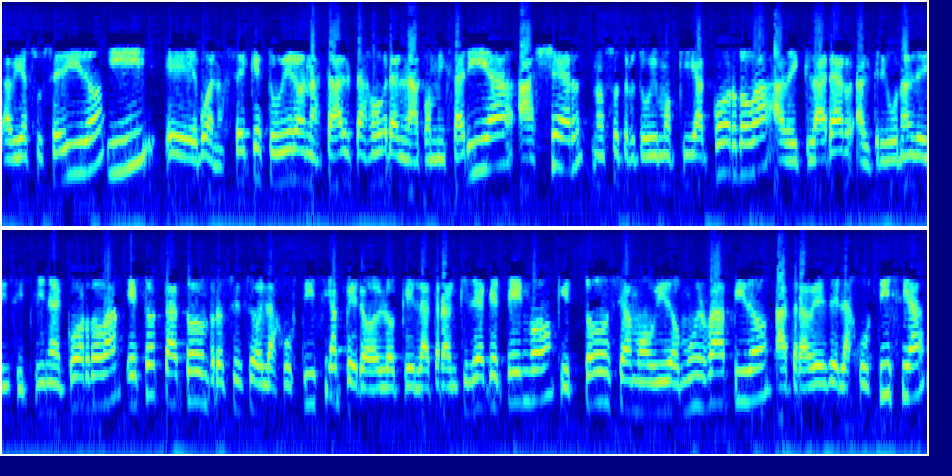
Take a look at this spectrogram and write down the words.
había sucedido. Y eh, bueno, sé que estuvieron hasta altas horas en la comisaría. Ayer nosotros tuvimos que ir a Córdoba a declarar al Tribunal de Disciplina de Córdoba. Esto está todo en proceso de la justicia, pero lo que la tranquilidad que tengo, que todo se ha movido muy rápido a través de la justicia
